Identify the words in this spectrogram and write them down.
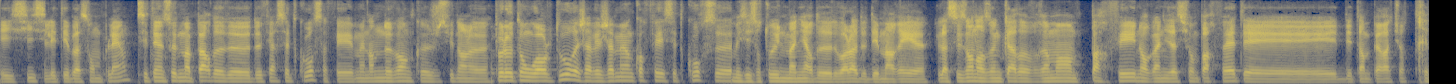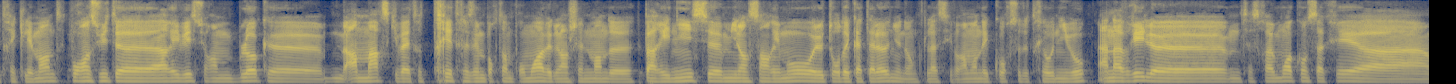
et ici, c'est l'été basson plein. C'était un souhait de ma part de, de, de, faire cette course. Ça fait maintenant 9 ans que je suis dans le peloton World Tour et j'avais jamais encore fait cette course. Mais c'est surtout une manière de, voilà, de démarrer euh, la saison dans un cadre vraiment parfait, une organisation parfaite et des températures très très clémentes. Pour ensuite euh, arriver sur un bloc euh, en mars qui va être très très important pour moi avec l'enchaînement de Paris-Nice, Milan-San Remo et le Tour de Catalogne. Donc là, c'est vraiment des courses de très haut niveau. En avril, ça sera un mois consacré à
